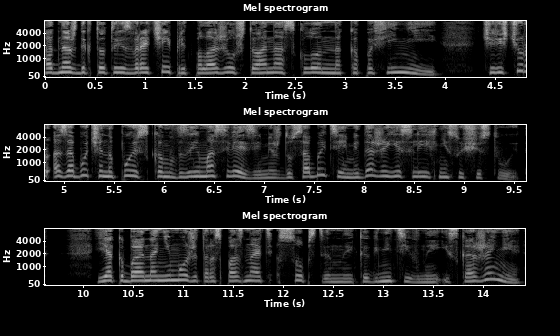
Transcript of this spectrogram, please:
Однажды кто-то из врачей предположил, что она склонна к апофении, чересчур озабочена поиском взаимосвязи между событиями, даже если их не существует. Якобы она не может распознать собственные когнитивные искажения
